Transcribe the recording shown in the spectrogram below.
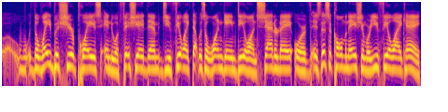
the way Basheer plays and to officiate them, do you feel like that was a one game deal on Saturday, or is this a culmination where you feel like, hey,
